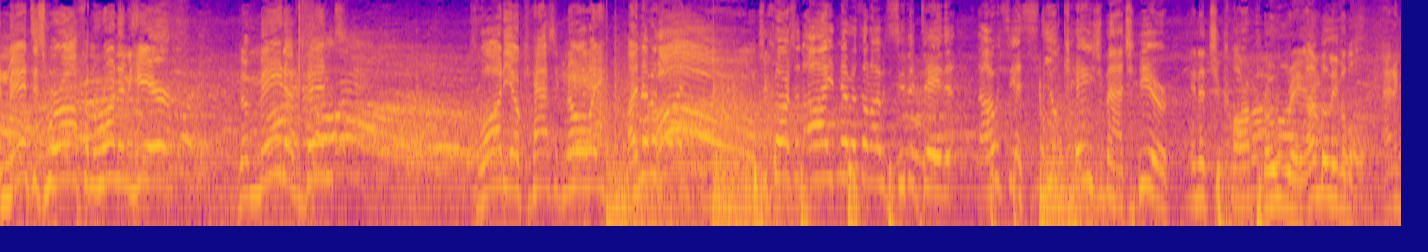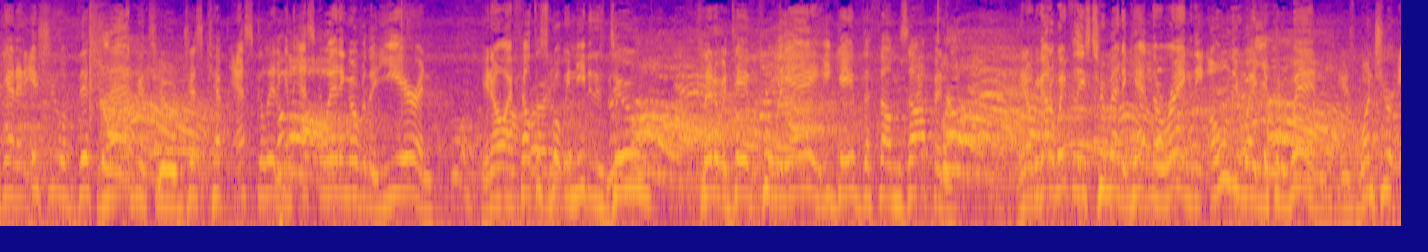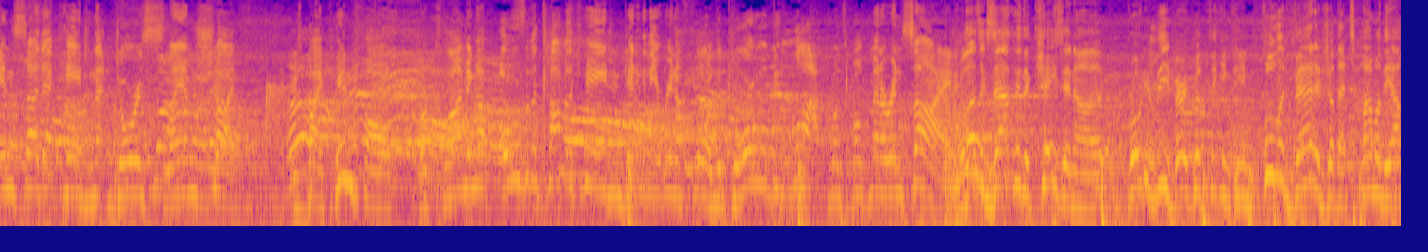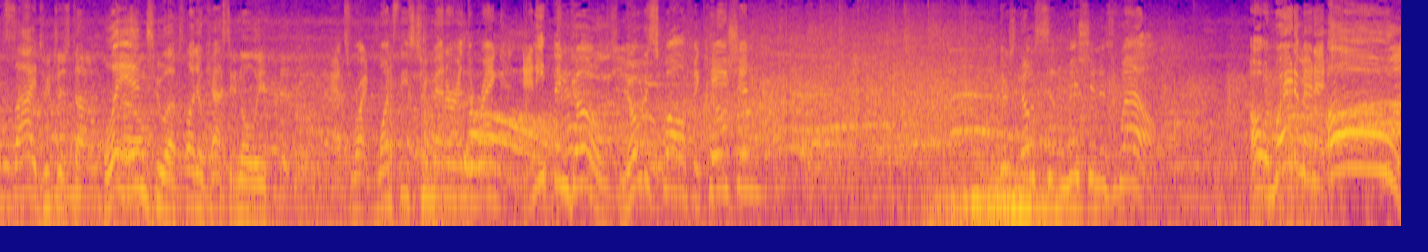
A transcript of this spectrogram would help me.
And Mantis, we're off and running here. The main event. Claudio Castagnoli. I never thought. Oh! I never thought I would see the day that I would see a steel cage match here in a Chikara Pro ring. Unbelievable. And again, an issue of this magnitude just kept escalating and escalating over the year. And, you know, I felt this is what we needed to do. Played it with Dave Coulier. He gave the thumbs up. And, you know, we got to wait for these two men to get in the ring. The only way you can win is once you're inside that cage and that door is slammed shut is by pinfall or climbing up over the top of the cage and getting to the arena floor. The door will be locked once both men are inside. Well, that's exactly the case, and uh, Brodie Lee, very good thinking, taking full advantage of that time on the outside to just uh, lay into uh, Claudio Castagnoli. That's right. Once these two men are in the ring, anything goes. No disqualification. There's no submission as well. Oh, and wait a minute. Oh!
